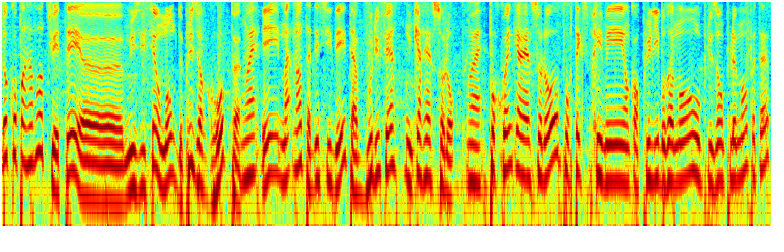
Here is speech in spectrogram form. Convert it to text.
Donc auparavant, tu étais euh, musicien au membre de plusieurs groupes. Ouais, Et maintenant, tu as décidé, tu as voulu faire une carrière solo. ouais. Pourquoi une carrière solo? Pour t'exprimer encore plus librement ou plus amplement peut-être?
